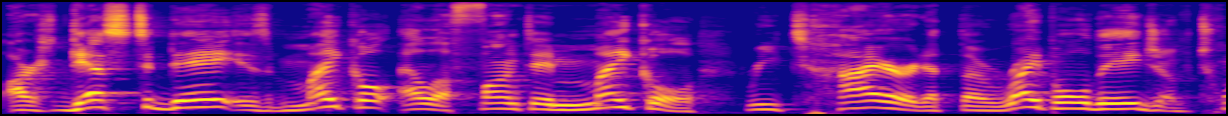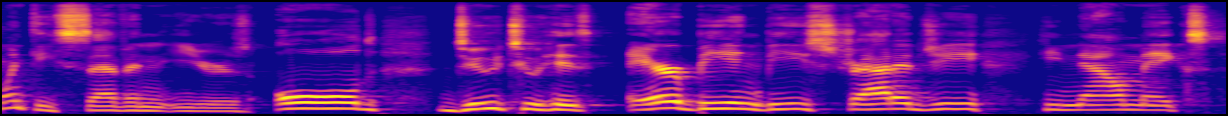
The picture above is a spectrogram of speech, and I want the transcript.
Our guest today is Michael Elefante. Michael retired at the ripe old age of 27 years old due to his Airbnb strategy. He now makes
